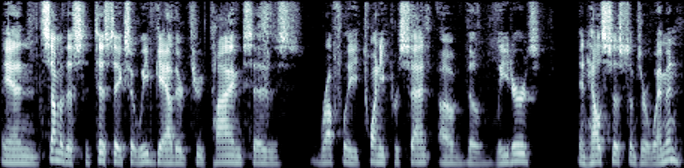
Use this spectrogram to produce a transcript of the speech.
and some of the statistics that we've gathered through time says roughly 20% of the leaders in health systems are women,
